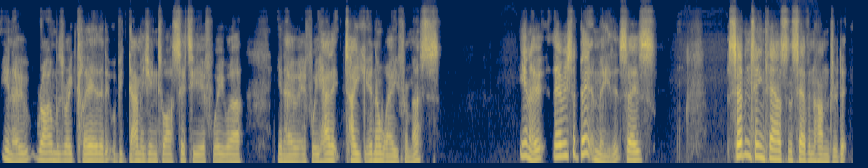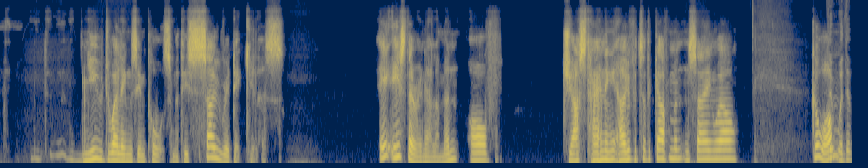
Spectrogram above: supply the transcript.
you know Ryan was very clear that it would be damaging to our city if we were, you know, if we had it taken away from us you know, there is a bit of me that says 17,700 new dwellings in Portsmouth is so ridiculous. Is there an element of just handing it over to the government and saying, well, go on? The, the,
